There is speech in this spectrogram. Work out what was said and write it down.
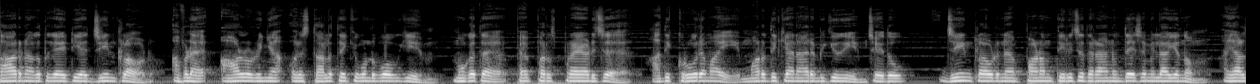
കാറിനകത്ത് കയറ്റിയ ജീൻ ക്ലൗഡ് അവളെ ആളൊഴിഞ്ഞ ഒരു സ്ഥലത്തേക്ക് കൊണ്ടുപോവുകയും മുഖത്ത് പെപ്പർ സ്പ്രേ അടിച്ച് അതിക്രൂരമായി മർദ്ദിക്കാൻ ആരംഭിക്കുകയും ചെയ്തു. ജീൻ ക്ലൗഡിന് പണം തിരിച്ചു തരാൻ ഉദ്ദേശമില്ല എന്നും അയാൾ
